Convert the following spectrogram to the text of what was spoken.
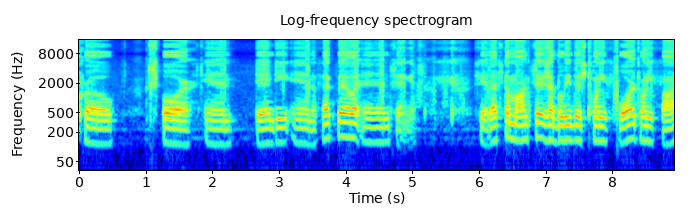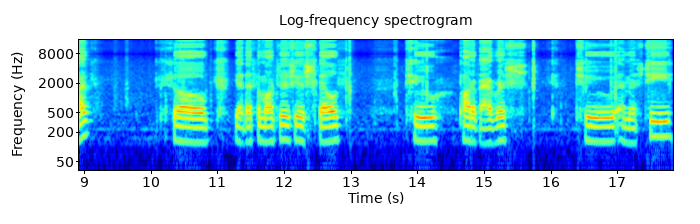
Crow, Spore, and Dandy, and Effect Veiler, and Sangan. So yeah, that's the monsters. I believe there's 24, 25. So, yeah, that's the monsters. Here's spells. 2 Pot of Avarice. 2 MST.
